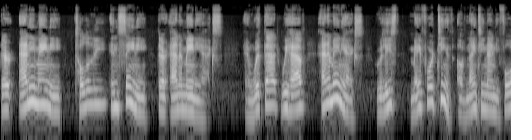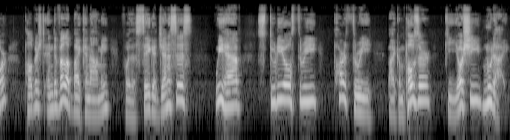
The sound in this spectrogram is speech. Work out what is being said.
They're animani, totally insane, they're Animaniacs. And with that, we have Animaniacs, released May 14th of 1994, published and developed by Konami for the Sega Genesis, we have Studio 3 Part 3 by composer Kiyoshi Murai.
